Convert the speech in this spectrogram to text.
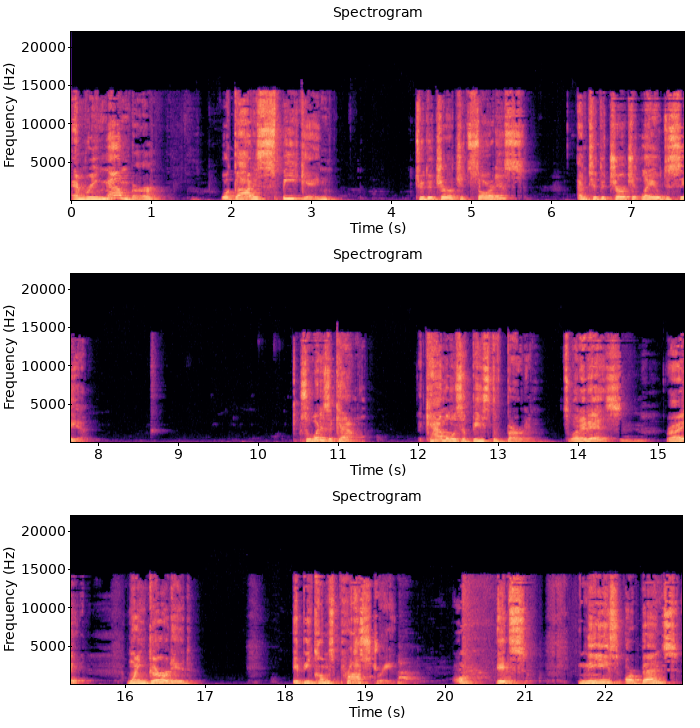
and remember what God is speaking to the church at Sardis and to the church at Laodicea. So, what is a camel? A camel is a beast of burden. That's what it is, mm-hmm. right? When girded, it becomes prostrate. Its knees are bent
